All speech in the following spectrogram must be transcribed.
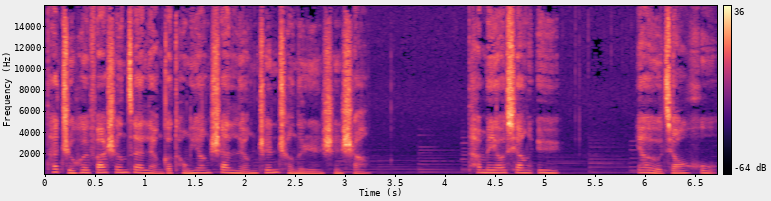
它只会发生在两个同样善良、真诚的人身上，他们要相遇，要有交互，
